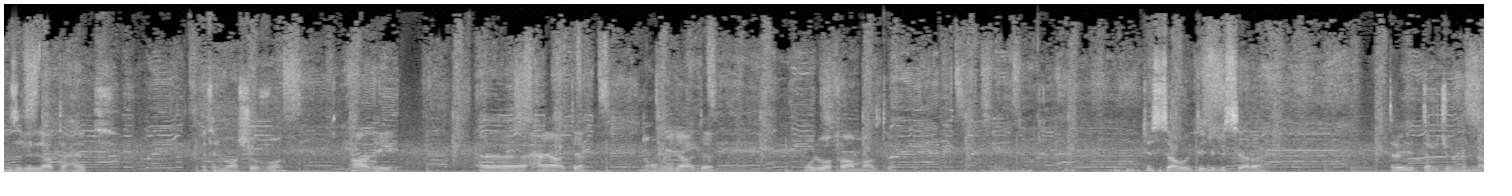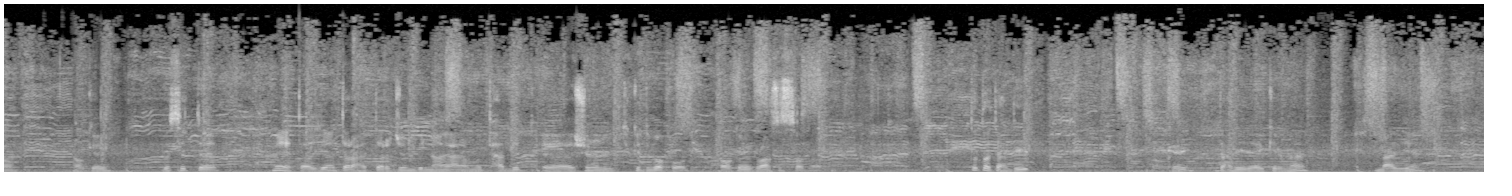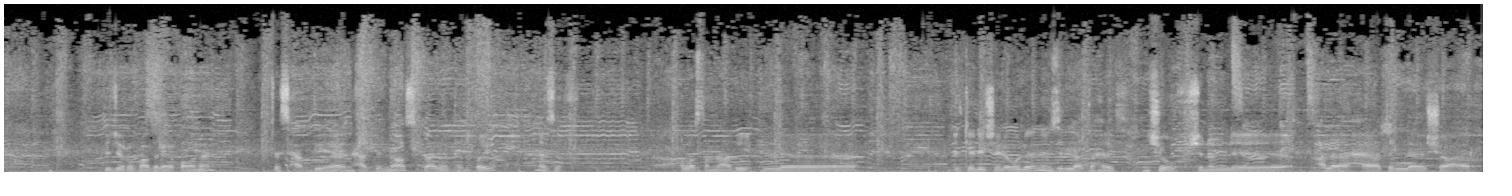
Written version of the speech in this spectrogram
انزل الله تحت مثل ما تشوفون. هذه آه، حياته وميلاده والوفاة مالته. تسوي تجي بالسيرة تريد تترجم منه okay؟ بس أنت ما يحتاج أنت راح تترجم بالنهاية على مود تحدد آه، شنو اللي تكتبه فوق okay؟ برأس السطر. تعطي تحديد أوكي؟ تحديد أي كلمة بعدين تجرب هذه الأيقونة تسحب بيها لحد النص بعدين تنطي نسخ خلصنا من هذه ال- الكليشة الأولى ننزل لها تحت نشوف شنو اللي على حياة الشاعر.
